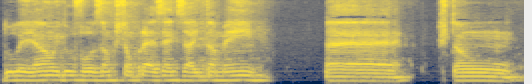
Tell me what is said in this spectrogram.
do Leão e do Vozão que estão presentes aí também é, estão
